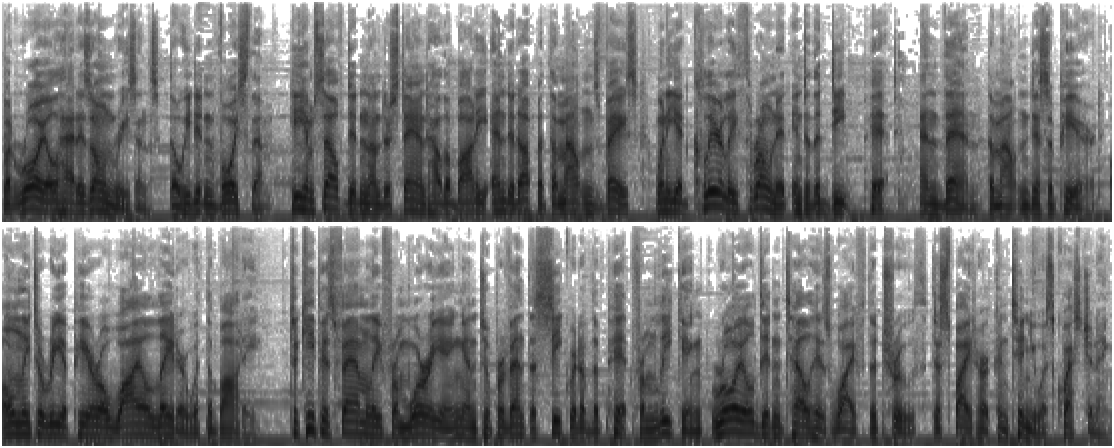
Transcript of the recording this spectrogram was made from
But Royal had his own reasons, though he didn't voice them. He himself didn't understand how the body ended up at the mountain's base when he had clearly thrown it into the deep pit. And then the mountain disappeared, only to reappear a while later with the body. To keep his family from worrying and to prevent the secret of the pit from leaking, Royal didn't tell his wife the truth, despite her continuous questioning.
